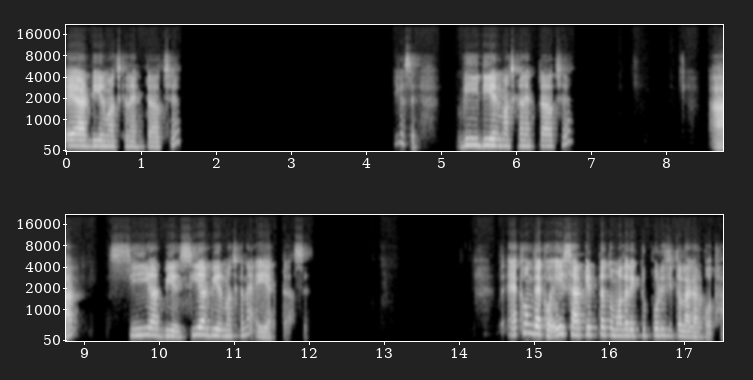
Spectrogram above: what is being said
এ আর ডি এর মাঝখানে একটা আছে। ঠিক আছে? বি, ডি এর মাঝখানে একটা আছে। আর সি আর বি সি আর বি এর মাঝখানে এই একটা আছে। এখন দেখো এই সার্কিটটা তোমাদের একটু পরিচিত লাগার কথা।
